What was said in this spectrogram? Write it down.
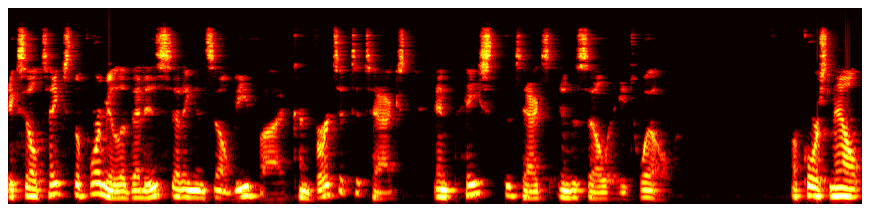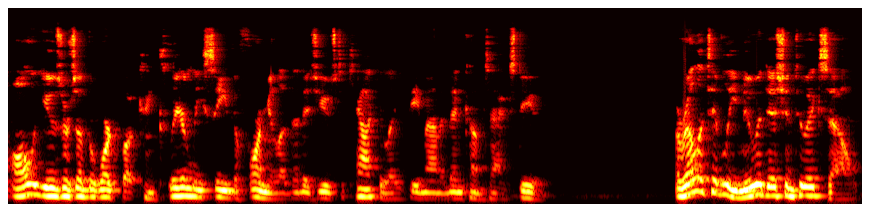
Excel takes the formula that is setting in cell B5, converts it to text, and pastes the text into cell A12. Of course, now all users of the workbook can clearly see the formula that is used to calculate the amount of income tax due. A relatively new addition to Excel,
